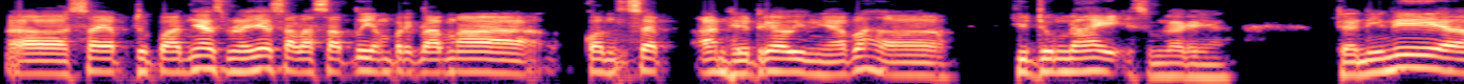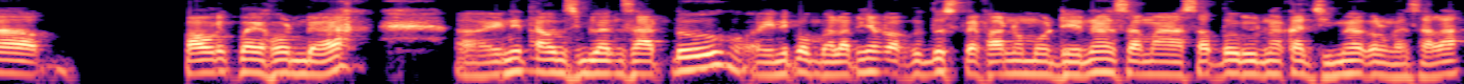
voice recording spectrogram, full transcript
uh, sayap depannya sebenarnya salah satu yang pertama konsep unhedral ini apa uh, hidung naik sebenarnya. Dan ini uh, powered by Honda. Uh, ini tahun 91. Uh, ini pembalapnya waktu itu Stefano Modena sama Satoru Nakajima kalau nggak salah.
